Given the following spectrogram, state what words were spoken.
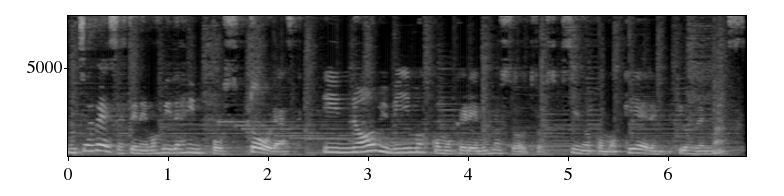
Muchas veces tenemos vidas impostoras y no vivimos como queremos nosotros, sino como quieren los demás.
